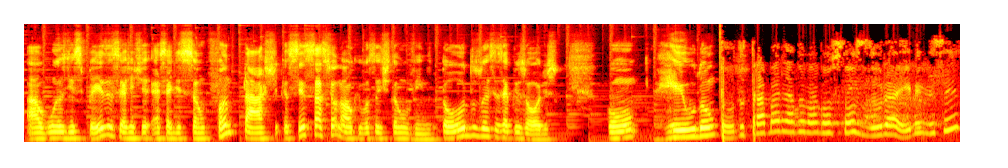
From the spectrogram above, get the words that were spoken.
algumas despesas, a gente, essa edição fantástica, sensacional que vocês estão ouvindo, todos esses episódios com Hildon. Tudo trabalhado na gostosura ele disse,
